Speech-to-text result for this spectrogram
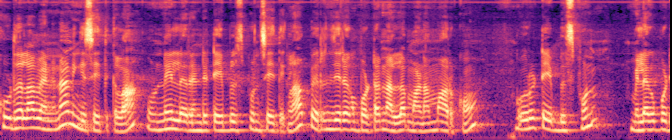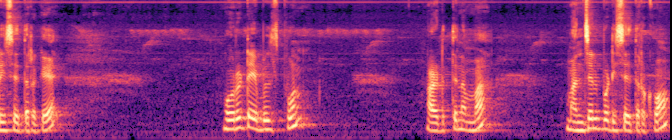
கூடுதலாக வேணும்னா நீங்கள் சேர்த்துக்கலாம். ஒன்று இல்லை ரெண்டு டேபிள் ஸ்பூன் சேர்த்துக்கலாம். பெருஞ்சீரகம் போட்டால் நல்ல மணமாக இருக்கும். ஒரு டேபிள் ஸ்பூன் மிளகு பொடி சேர்த்துருக்கேன். ஒரு டேபிள் ஸ்பூன் அடுத்து நம்ம மஞ்சள் பொடி சேர்த்துருக்கோம்.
